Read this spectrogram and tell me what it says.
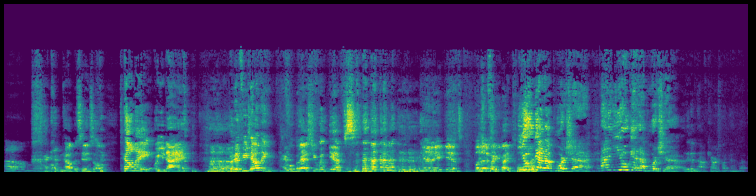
Um, I couldn't help but say so. Tell me or you die. but if you tell me, I will bless you with gifts. many gifts, but He's if quite you, bipolar. you get a Porsche and you get a Porsche. They didn't have cars back then, but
